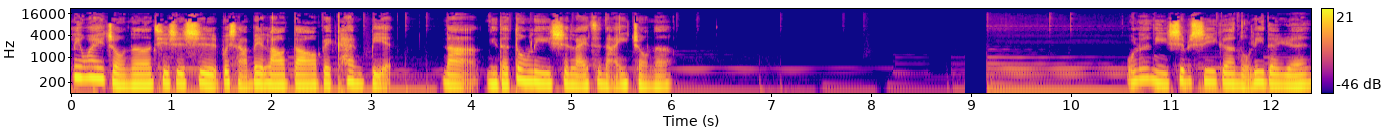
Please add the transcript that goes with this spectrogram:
另外一种呢其实是不想被唠叨、被看扁。那你的动力是来自哪一种呢？无论你是不是一个努力的人，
